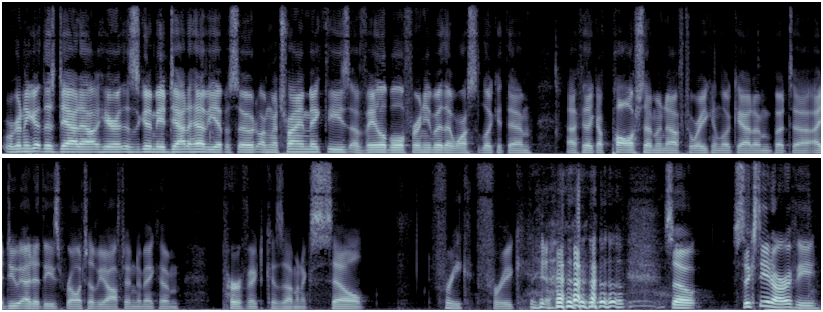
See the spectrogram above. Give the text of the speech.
we're going to get this data out here. This is going to be a data heavy episode. I'm going to try and make these available for anybody that wants to look at them. I feel like I've polished them enough to where you can look at them, but uh, I do edit these relatively often to make them perfect because I'm an Excel Freak. freak. Yeah. so 68 RFE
